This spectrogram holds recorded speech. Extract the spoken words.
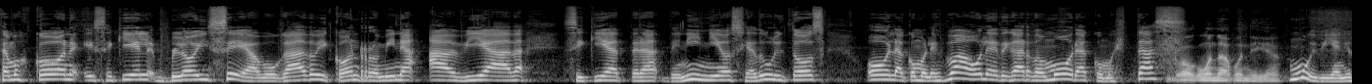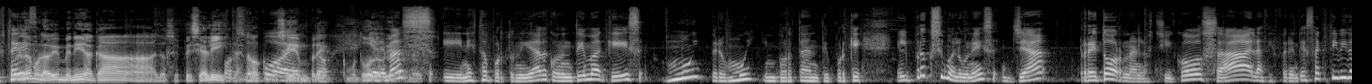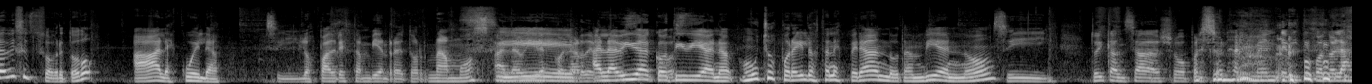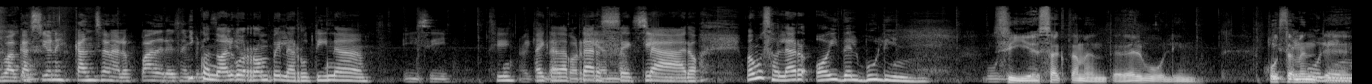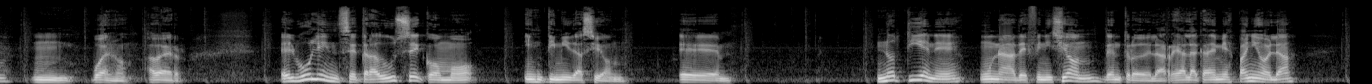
Estamos con Ezequiel Bloise, abogado, y con Romina Aviada, psiquiatra de niños y adultos. Hola, ¿cómo les va? Hola Edgardo Mora, ¿cómo estás? Oh, ¿Cómo andás? Buen día. Muy bien, ¿y ustedes? Le damos la bienvenida acá a los especialistas, ¿no? Como siempre, como todos Y además, en esta oportunidad con un tema que es muy, pero muy importante, porque el próximo lunes ya retornan los chicos a las diferentes actividades y sobre todo a la escuela. Sí, los padres también retornamos a la vida escolar de A la vida cotidiana. Muchos por ahí lo están esperando también, ¿no? Sí. Estoy cansada yo personalmente, ¿viste? Cuando las vacaciones cansan a los padres. y cuando algo rompe la rutina. Y sí. Sí, hay que, adaptarse, claro. Vamos a hablar hoy del bullying. Sí, exactamente, del bullying. Justamente, mm, bueno, a ver, el bullying se traduce como intimidación. Eh, no tiene una definición dentro de la Real Academia Española,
